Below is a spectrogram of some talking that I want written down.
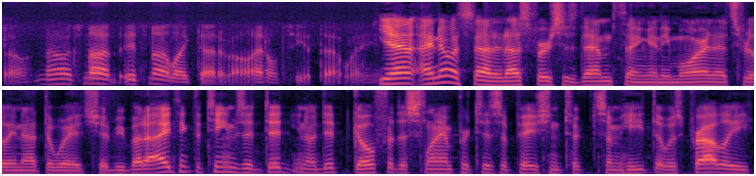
So no, it's not. It's not like that at all. I don't see it that way. Yeah, I know it's not an us versus them thing anymore, and that's really not the way it should be. But I think the teams that did, you know, did go for the slam participation took some heat that was probably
